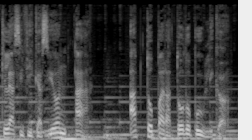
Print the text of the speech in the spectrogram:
Clasificación A. Apto para todo público.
